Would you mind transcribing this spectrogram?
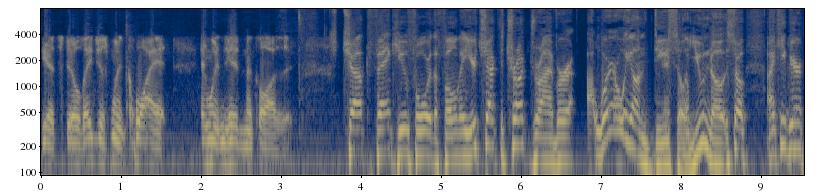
yet still. They just went quiet and went and hid in the closet. Chuck, thank you for the phone. You're Chuck, the truck driver. Uh, where are we on diesel? You know, so I keep hearing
